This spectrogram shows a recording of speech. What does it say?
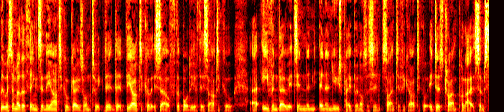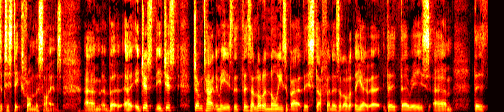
there were some other things, and the article goes on to. The, the, the article itself, the body of this article, uh, even though it's in the, in a newspaper, not a scientific article, it does try and pull out some statistics from the science. Um, but uh, it just it just jumped out to me is that there's a lot of noise about this stuff, and there's a lot of you know uh, there, there is. Um, there's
